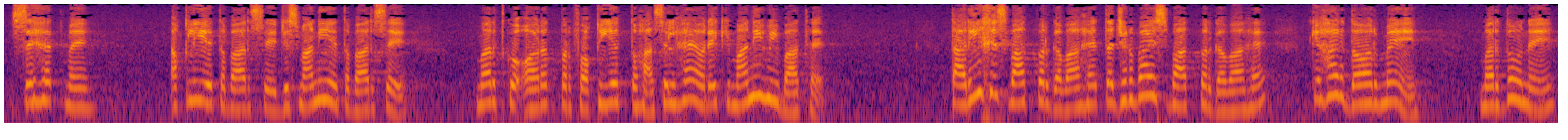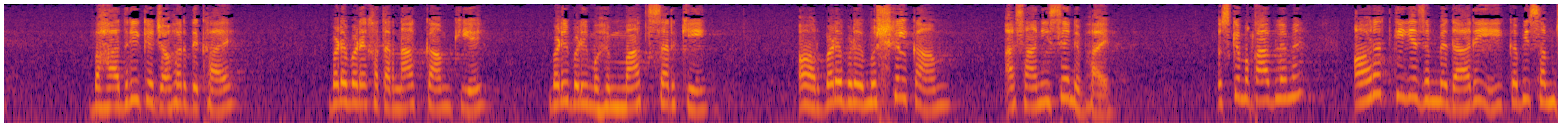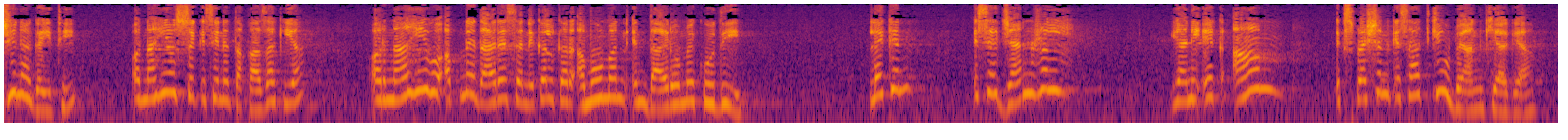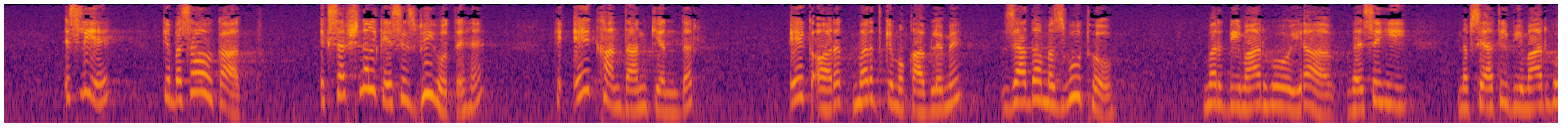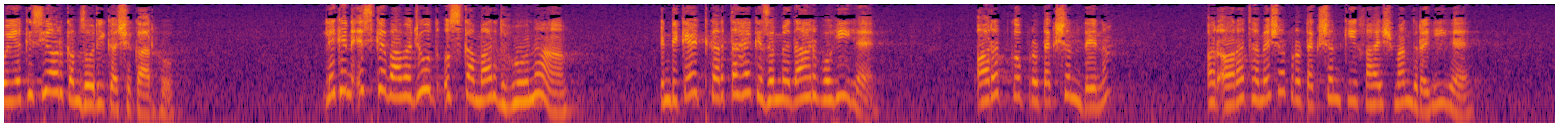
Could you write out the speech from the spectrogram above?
صحت میں عقلی اعتبار سے، جسمانی اعتبار سے مرد کو عورت پر فوقیت تو حاصل ہے اور ایک ایمانی ہوئی بات ہے۔ تاریخ اس بات پر گواہ ہے، تجربہ اس بات پر گواہ ہے کہ ہر دور میں مردوں نے بہادری کے جوہر دکھائے، بڑے بڑے خطرناک کام کیے، بڑی بڑی مہمات سر کی اور بڑے بڑے مشکل کام آسانی سے نبھائے۔ اس کے مقابلے میں عورت کی یہ ذمہ داری کبھی سمجھی نہ گئی تھی اور نہ ہی اس سے کسی نے تقاضا کیا اور نہ ہی وہ اپنے دائرے سے نکل کر عموماً ان دائروں میں کودی۔ لیکن اسے جنرل یعنی ایک عام ایکسپریشن کے ساتھ کیوں بیان کیا گیا؟ اس لیے کہ بسا اوقات ایکسپشنل کیسز بھی ہوتے ہیں کہ ایک خاندان کے اندر ایک عورت مرد کے مقابلے میں زیادہ مضبوط ہو۔ مرد بیمار ہو یا ویسے ہی نفسیاتی بیمار ہو یا کسی اور کمزوری کا شکار ہو۔ لیکن اس کے باوجود اس کا مرد ہونا انڈیکیٹ کرتا ہے کہ ذمہ دار وہی ہے۔ عورت کو پروٹیکشن دینا اور عورت ہمیشہ پروٹیکشن کی خواہش مند رہی ہے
